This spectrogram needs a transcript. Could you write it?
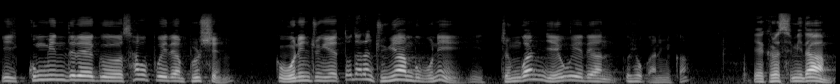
이 국민들의 그 사법부에 대한 불신, 그 원인 중에 또 다른 중요한 부분이 이 정관 예우에 대한 의혹 아닙니까? 예, 그렇습니다.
